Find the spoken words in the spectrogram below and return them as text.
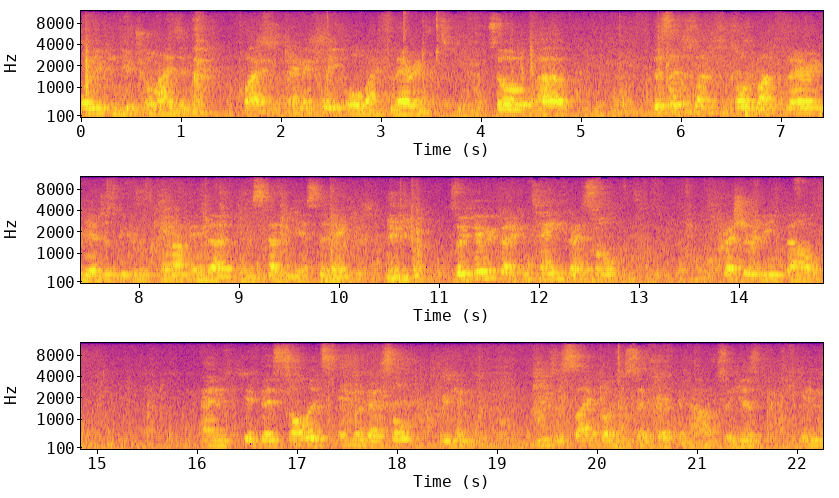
Or you can neutralize it by chemically or by flaring it. So uh, this I just wanted to talk about flaring here just because it came up in the, in the study yesterday. So here we've got a contained vessel, pressure relief valve, and if there's solids in the vessel, we can use a cyclone to separate them out. So here's, in,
